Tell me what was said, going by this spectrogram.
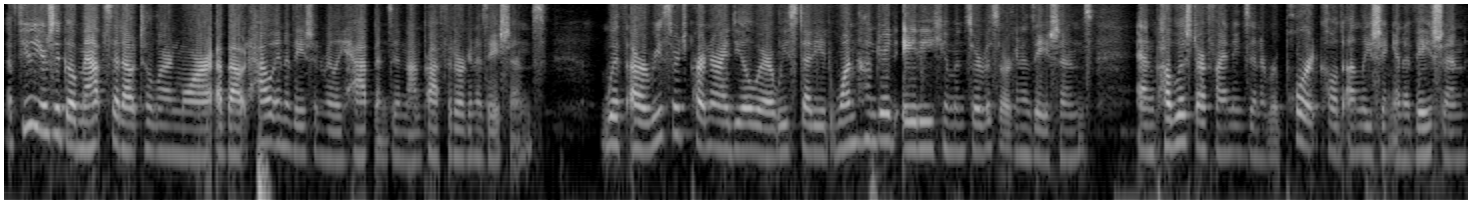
A few years ago, MAP set out to learn more about how innovation really happens in nonprofit organizations. With our research partner Idealware, we studied 180 human service organizations and published our findings in a report called Unleashing Innovation,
